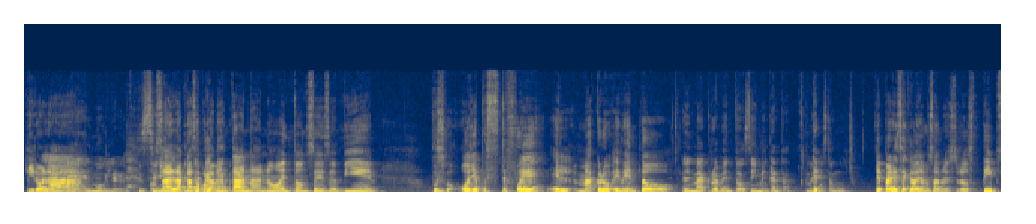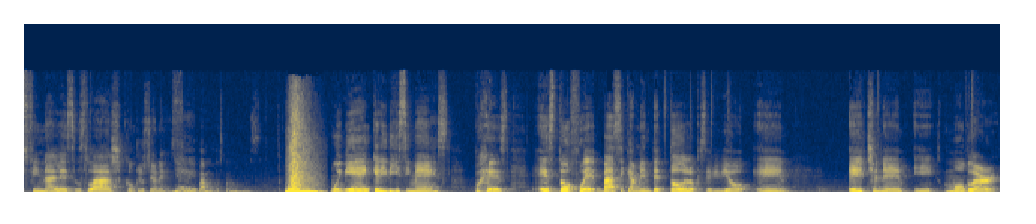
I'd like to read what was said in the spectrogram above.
tiró la... El Mugler, O sea, la casa por la ventana, ¿no? Entonces, bien. Pues, oye, pues este fue el macro evento. El macro evento, sí, me encanta, me Te- gusta mucho. ¿Te parece que vayamos a nuestros tips finales slash conclusiones? Yay, vamos, vamos. Muy bien, queridísimes. Pues esto fue básicamente todo lo que se vivió en HM y Mugler,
